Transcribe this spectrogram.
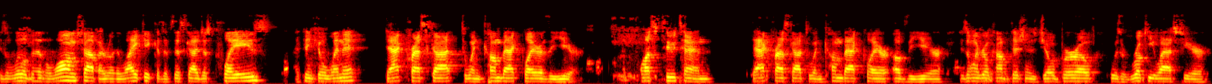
is a little bit of a long shot. I really like it because if this guy just plays, I think he'll win it. Dak Prescott to win comeback player of the year. Plus 210. Dak Prescott to win comeback player of the year. His only real competition is Joe Burrow, who was a rookie last year.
